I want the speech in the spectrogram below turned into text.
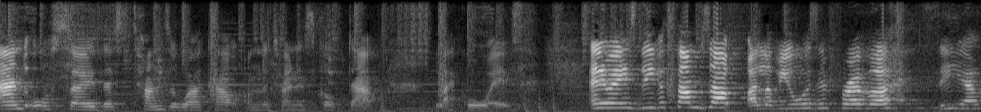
And also there's tons of workout on the Tone and Sculpt app, like always. Anyways, leave a thumbs up. I love you always and forever. See ya.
